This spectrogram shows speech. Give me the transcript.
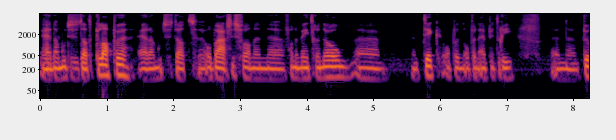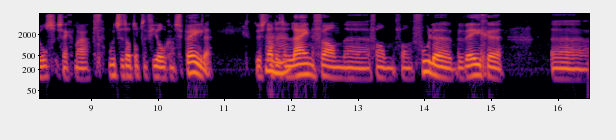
En dan moeten ze dat klappen. En dan moeten ze dat uh, op basis van een, uh, van een metronoom, uh, een tik op een, op een mp3, een puls zeg maar, moeten ze dat op de viool gaan spelen. Dus dat Mhm. is een lijn van, van, van voelen, bewegen, uh,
